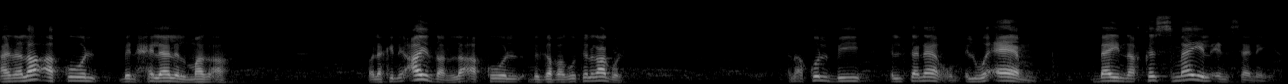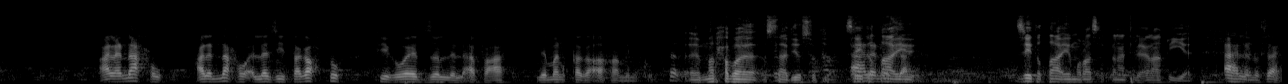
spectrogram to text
أنا لا أقول بانحلال المرأة ولكني أيضا لا أقول بجبروت الرجل. أنا أقول بالتناغم الوئام بين قسمي الإنسانية على نحو على النحو الذي طرحته في رواية ظل الأفعى لمن قرأها منكم. مرحبا أستاذ يوسف. زيد أهلاً الطائي. زيد الطائي مراسل قناه العراقية. أهلا وسهلا.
